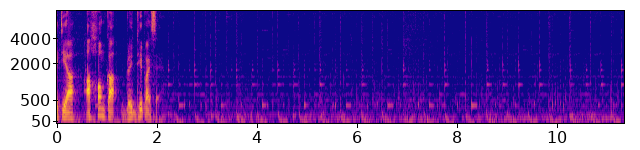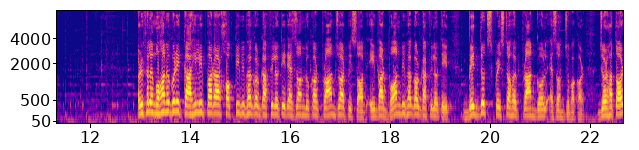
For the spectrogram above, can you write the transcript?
এতিয়া আশংকা বৃদ্ধি পাইছে। আৰু ইফালে মহানগৰী কাহিলীপাৰাৰ শক্তি বিভাগৰ গাফিলতিত এজন লোকৰ প্ৰাণ যোৱাৰ পিছত এইবাৰ বন বিভাগৰ গাফিলতিত বিদ্যুৎ স্পৃষ্ট হৈ প্ৰাণ গ'ল এজন যুৱকৰ। যোৰহাটৰ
